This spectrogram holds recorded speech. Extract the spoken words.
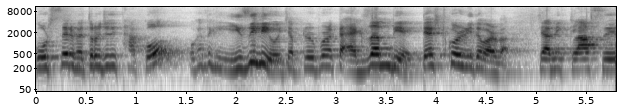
কোর্সের ভেতরে যদি থাকো, ওখান থেকে ইজিলি ওই চ্যাপ্টারের উপর একটা এক্সাম দিয়ে টেস্ট করে নিতে পারবা যে আমি ক্লাসে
